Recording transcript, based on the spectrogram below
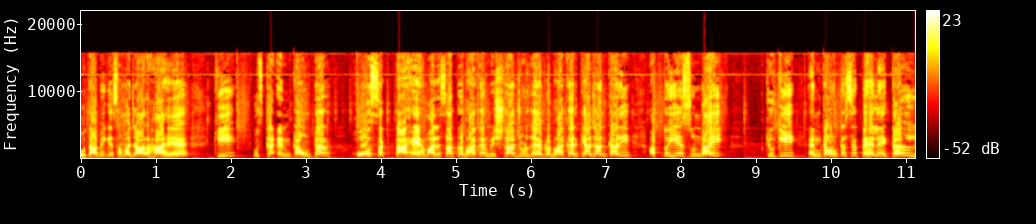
मुताबिक ये समझ आ रहा है कि उसका एनकाउंटर हो सकता है। हमारे साथ प्रभाकर मिश्रा जुड़ गए। प्रभाकर, क्या जानकारी? अब तो ये सुनवाई, क्योंकि एनकाउंटर से पहले कल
